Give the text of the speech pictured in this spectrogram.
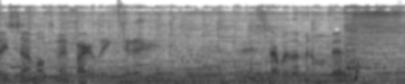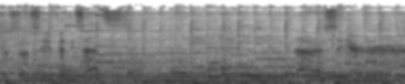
Play some uh, Ultimate Fire Link today. Let's start with a minimum bet. Just let's see, 50 cents. Now let's see here.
